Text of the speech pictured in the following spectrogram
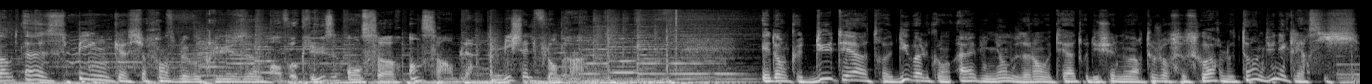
About Us, Pink sur France Bleu Vaucluse. En Vaucluse, on sort ensemble. Michel Flandrin. Et donc, du théâtre du Balcon à Avignon, nous allons au théâtre du Chêne Noir toujours ce soir, le temps d'une éclaircie.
